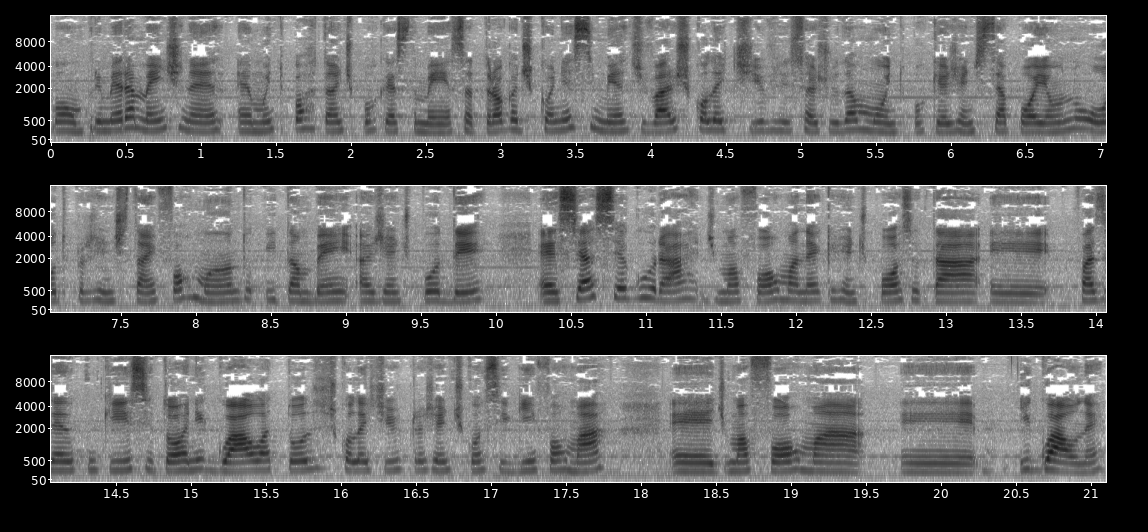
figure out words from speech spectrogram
Bom, primeiramente, né, é muito importante porque também essa troca de conhecimento de vários coletivos, isso ajuda muito, porque a gente se apoia um no outro para a gente estar tá informando e também a gente poder é, se assegurar de uma forma, né, que a gente possa estar tá, é, fazendo com que se torne igual a todos os coletivos para a gente conseguir informar é, de uma forma é, igual, né?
